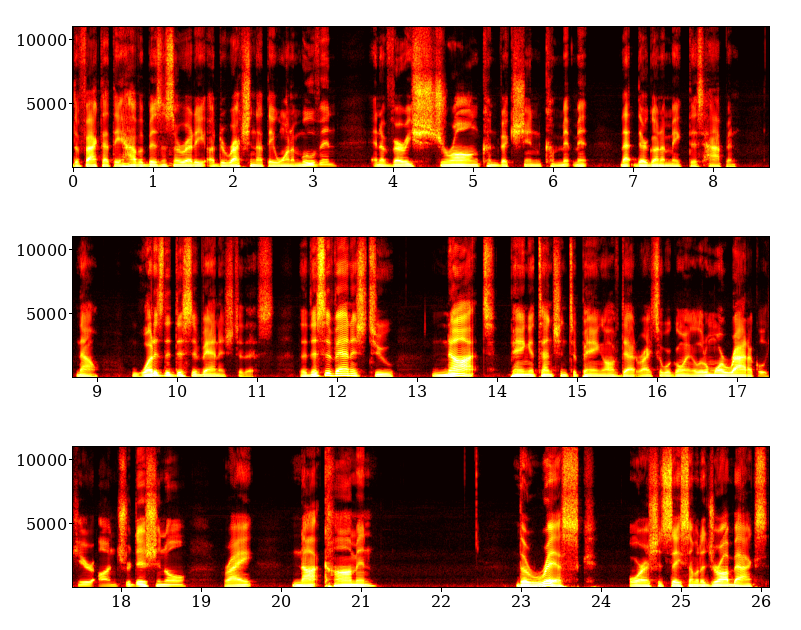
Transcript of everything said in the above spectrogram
the fact that they have a business already, a direction that they want to move in, and a very strong conviction, commitment that they're going to make this happen. Now, what is the disadvantage to this? The disadvantage to not paying attention to paying off debt, right? So we're going a little more radical here, untraditional, right? Not common. The risk, or I should say some of the drawbacks,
